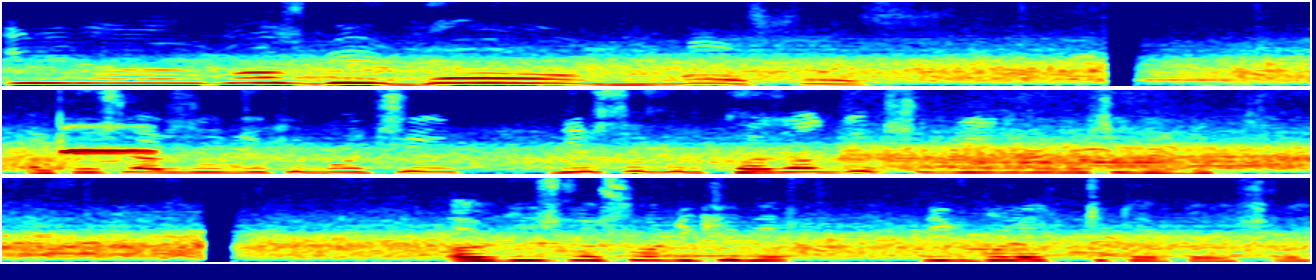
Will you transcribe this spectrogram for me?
İnanılmaz bir gol. Arkadaşlar az önceki maçı 1-0 kazandık. Şimdi yeni bir maça girdik. Arkadaşlar şu an 2-1. Bir gol attık arkadaşlar.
